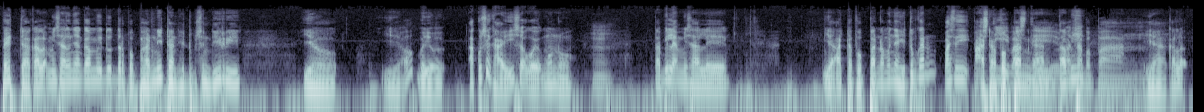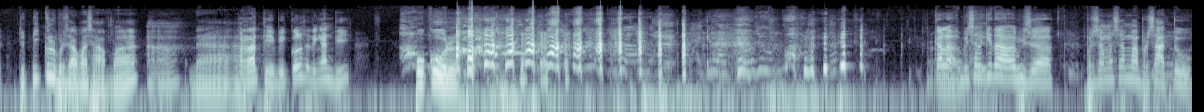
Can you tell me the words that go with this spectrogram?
Beda kalau misalnya kamu itu terbebani dan hidup sendiri, ya, ya apa ya? Aku sih gak iso koyo ngono. Hmm. tapi lek misalnya ya ada beban namanya hidup kan pasti, Pasti ada beban pasti, kan tapi ada beban. ya kalau dipikul bersama-sama Heeh. nah Berat dipikul ringan di pukul Kalau Ah. misal kita bisa bersama-sama bersatu,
